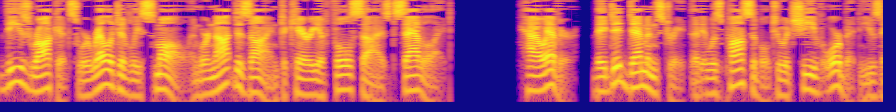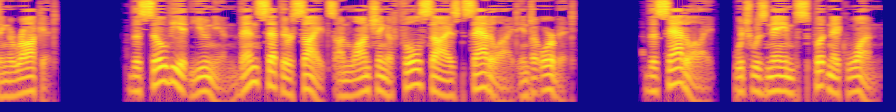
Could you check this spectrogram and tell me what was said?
These rockets were relatively small and were not designed to carry a full sized satellite. However, they did demonstrate that it was possible to achieve orbit using a rocket. The Soviet Union then set their sights on launching a full sized satellite into orbit. The satellite, which was named Sputnik 1,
